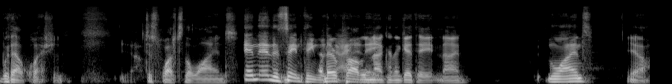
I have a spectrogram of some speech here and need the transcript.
Without question. Yeah. Just watch the Lions. And then the same thing with they're probably and not going to get to eight and nine. The Lions. Yeah.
